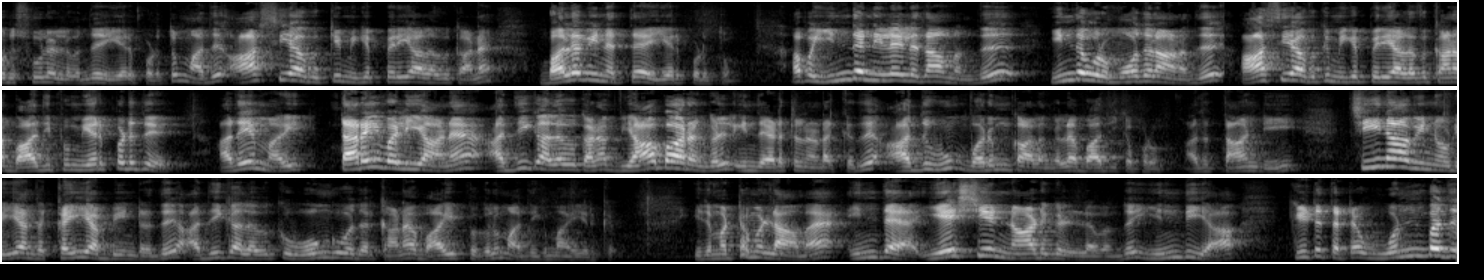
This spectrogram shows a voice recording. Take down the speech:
ஒரு சூழல் வந்து ஏற்படுத்தும். அது ஆசியாவுக்கு மிகப்பெரிய அளவுக்கான பலவீனத்தை ஏற்படுத்தும். அப்போ இந்த நிலையில தான் வந்து இந்த ஒரு மோதலானது ஆசியாவுக்கு மிகப்பெரிய அளவுக்கான பாதிப்பும் ஏற்படுது. அதே மாதிரி தரை வழியான அதிக அளவுக்கான வியாபாரங்கள் இந்த இடத்துல நடக்குது. அதுவும் வரும் காலங்களில் பாதிக்கப்படும். அதை தாண்டி சீனாவினுடைய அந்த கை அப்படின்றது அதிக அளவுக்கு ஓங்குவதற்கான வாய்ப்புகளும் அதிகமாக இருக்கு இது மட்டும் இல்லாமல் இந்த ஏசியன் நாடுகளில் வந்து இந்தியா கிட்டத்தட்ட ஒன்பது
